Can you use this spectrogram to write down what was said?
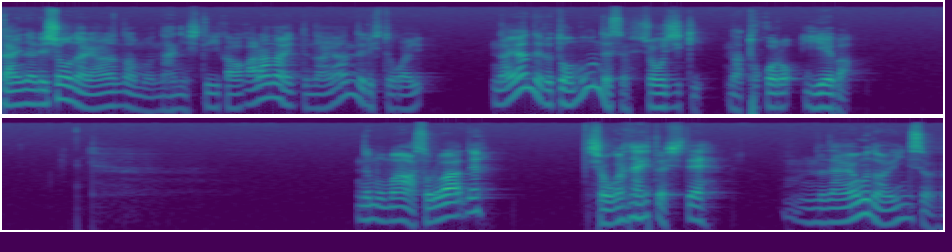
大なり小なりあなたも何していいかわからないって悩んでる人が悩んでると思うんですよ正直なところ言えば。でもまあそれはねしょうがないとして悩むのはいいんですよ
